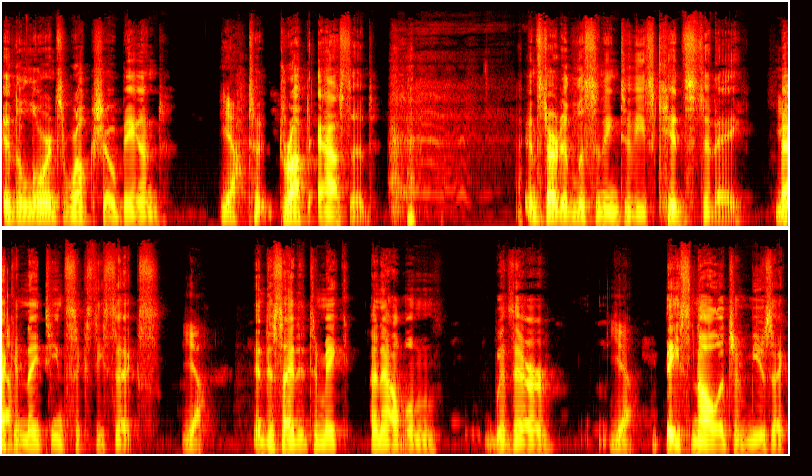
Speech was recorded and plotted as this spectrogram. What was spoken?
in the Lawrence Welk Show band yeah, t- dropped acid and started listening to these kids today yeah, back in 1966 yeah, and decided to make an album with their yeah. base knowledge of music,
